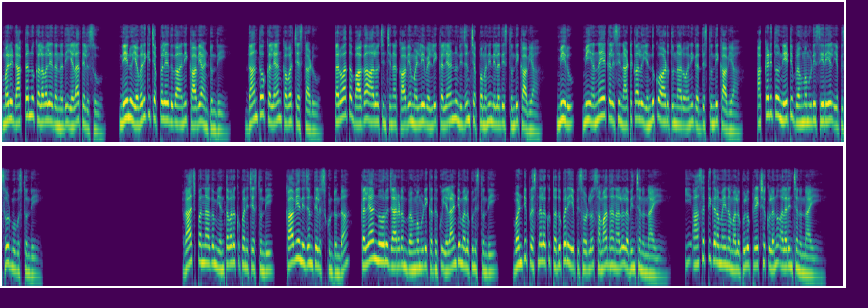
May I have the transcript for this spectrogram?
మరి డాక్టర్ను కలవలేదన్నది ఎలా తెలుసు? నేను ఎవరికి చెప్పలేదుగా అని కావ్య అంటుంది. దాంతో కళ్యాణ్ కవర్ చేస్తాడు. తర్వాత బాగా ఆలోచించిన కావ్య మళ్ళీ వెళ్ళి కళ్యాణ్ను నిజం చెప్పమని నిలదీస్తుంది కావ్య. మీరు మీ అన్నయ్య కలిసి నాటకాలు ఎందుకు ఆడుతున్నారు అని గద్దిస్తుంది కావ్య. అక్కడితో నేటి బ్రహ్మముడి సీరియల్ ఎపిసోడ్ ముగుస్తుంది. రాజ్ పన్నాగం ఎంతవరకు పనిచేస్తుంది? కావ్య నిజం తెలుసుకుంటుందా? కళ్యాణ్ నోరు జారడం బ్రహ్మముడి కథకు ఎలాంటి మలుపునిస్తుంది? వంటి ప్రశ్నలకు తదుపరి ఎపిసోడ్లో సమాధానాలు లభించనున్నాయి. ఈ ఆసక్తికరమైన మలుపులు ప్రేక్షకులను అలరించనున్నాయి.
